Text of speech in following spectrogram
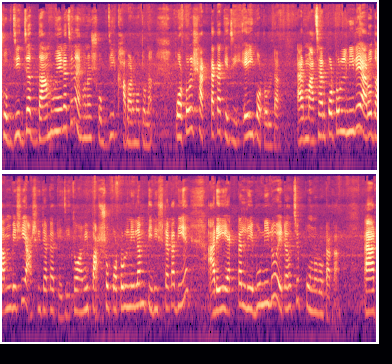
সবজির যা দাম হয়ে গেছে না, এখন আর সবজি খাবার মতো না। পটল ষাট টাকা কেজি, এই পটলটা। আর মাচার পটল নিলে আরও দাম বেশি আশি টাকা কেজি। তো আমি পাঁচশো পটল নিলাম তিরিশ টাকা দিয়ে, আর এই একটা লেবু নিল, এটা হচ্ছে পনেরো টাকা। আর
